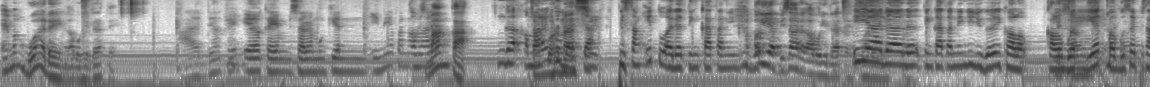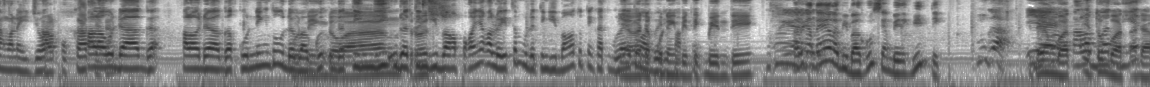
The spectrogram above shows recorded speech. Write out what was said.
Emang buah ada yang karbohidrat ya? Ada kayak ya kayak misalnya mungkin ini apa namanya? Semangka. enggak kemarin gue baca nasi. pisang itu ada tingkatannya juga Oh iya, pisang ada karbohidrat ya? Iya ada ada tingkatannya juga kalau kalau buat diet bagusnya pisang warna hijau. Alpukat. Kalau ya kan? udah agak kalau udah agak kuning tuh udah Kuning bagus, udah tinggi, udah terus- tinggi banget. Pokoknya kalau hitam udah tinggi banget tuh tingkat gula Yang itu ada nggak boleh kuning bintik-bintik. Mm, Tapi katanya lebih bagus yang bintik-bintik. Enggak. Itu yang Iya, buat kalau itu buat buat diet, ada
